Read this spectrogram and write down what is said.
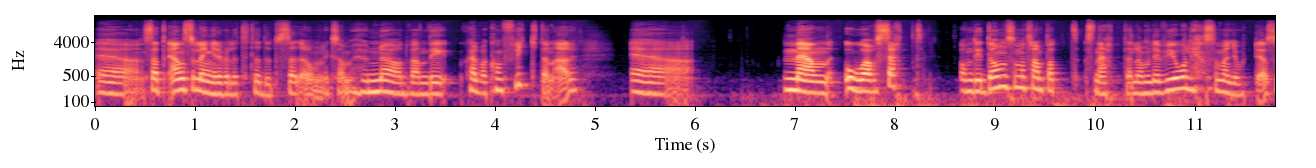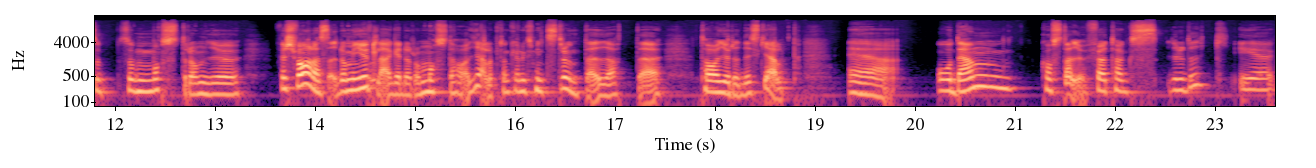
Eh, så att än så länge är det väl lite tidigt att säga om liksom hur nödvändig själva konflikten är. Eh, men oavsett om det är de som har trampat snett eller om det är Veolia som har gjort det så, så måste de ju försvara sig. De är ju i ett läge där de måste ha hjälp. De kan liksom inte strunta i att eh, ta juridisk hjälp. Eh, och den kostar ju. Företagsjuridik är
